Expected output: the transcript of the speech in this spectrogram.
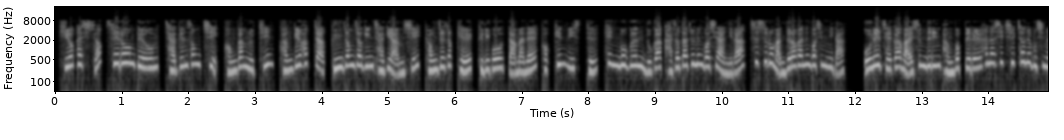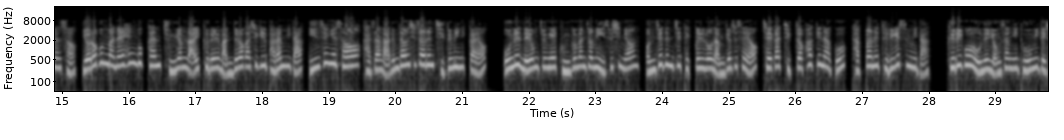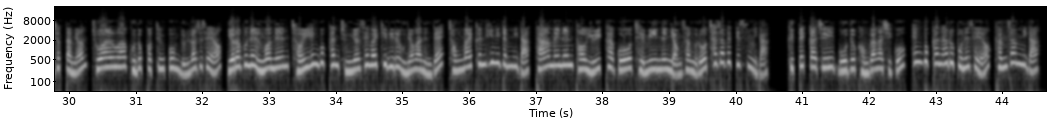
기억하시죠? 새로운 배움, 작은 성취, 건강 루틴, 관계 확장, 긍정적인 자기 암시, 경제적 계획, 그리고 나만의 버킷리스트. 행복은 누가 가져다 주는 것이 아니라 스스로 만들어가는 것입니다. 오늘 제가 말씀드린 방법들을 하나씩 실천해 보시면서 여러분만의 행복한 중년 라이프를 만들어 가시길 바랍니다. 인생에서 가장 아름다운 시절은 지금이니까요. 오늘 내용 중에 궁금한 점이 있으시면 언제든지 댓글로 남겨주세요. 제가 직접 확인하고 답변을 드리겠습니다. 그리고 오늘 영상이 도움이 되셨다면 좋아요와 구독 버튼 꼭 눌러주세요. 여러분의 응원은 저희 행복한 중년 생활TV를 운영하는데 정말 큰 힘이 됩니다. 다음에는 더 유익하고 재미있는 영상으로 찾아뵙겠습니다. 그때까지 모두 건강하시고 행복한 하루 보내세요. 감사합니다.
